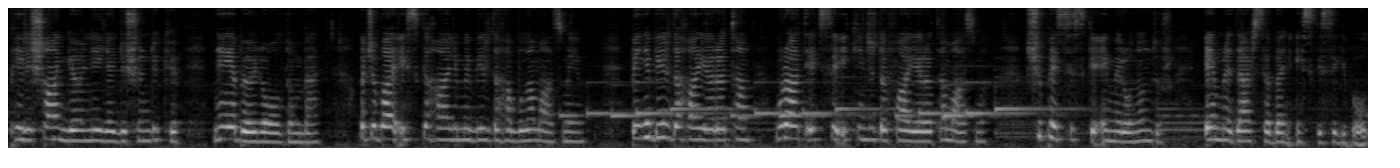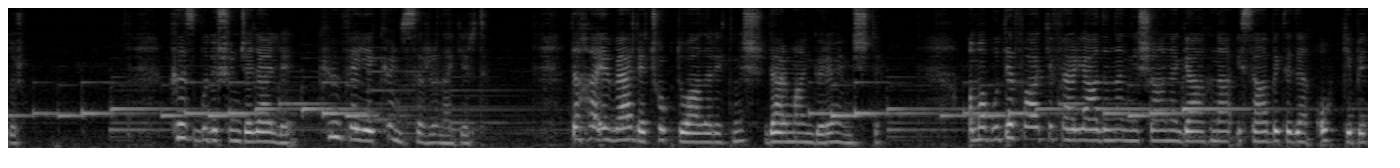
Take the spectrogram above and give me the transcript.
perişan gönlüyle düşündü ki neye böyle oldum ben? Acaba eski halimi bir daha bulamaz mıyım? Beni bir daha yaratan, murat etse ikinci defa yaratamaz mı? Şüphesiz ki emir onundur. Emrederse ben eskisi gibi olurum. Kız bu düşüncelerle kün feyekün sırrına girdi. Daha evvel de çok dualar etmiş, derman görememişti. Ama bu defaki feryadının nişanegahına isabet eden ok gibi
